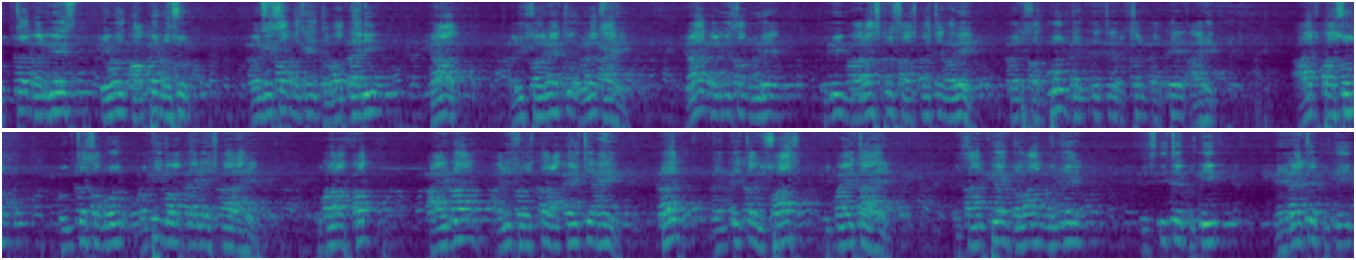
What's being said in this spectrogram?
तुमचा गणवेश केवळ कापड नसून गणवेशामध्ये जबाबदारी राग आणि शौर्याची ओळख आहे. या गणवेशामुळे तुम्ही महाराष्ट्र शासनाचे नव्हे तर संपूर्ण जनतेचे रक्षण करते आहेत. आजपासून तुमच्यासमोर मोठी जबाबदारी असणार आहे. तुम्हाला फक्त कायदा आणि स्वच्छता राखायची नाही तर जनतेचा विश्वास टिकवायचा आहे. एस आर पी एफ जवान म्हणजे शिस्तीचे प्रतीक धैर्याचे प्रतीक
